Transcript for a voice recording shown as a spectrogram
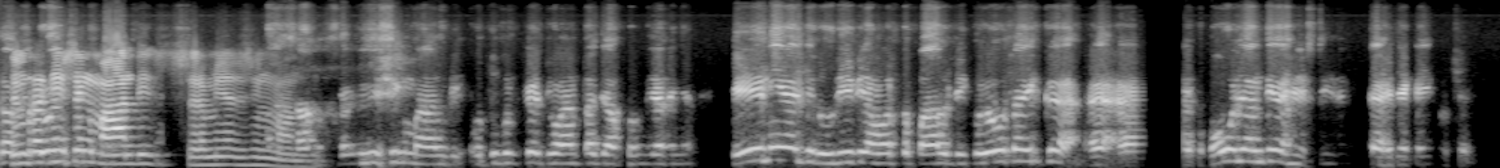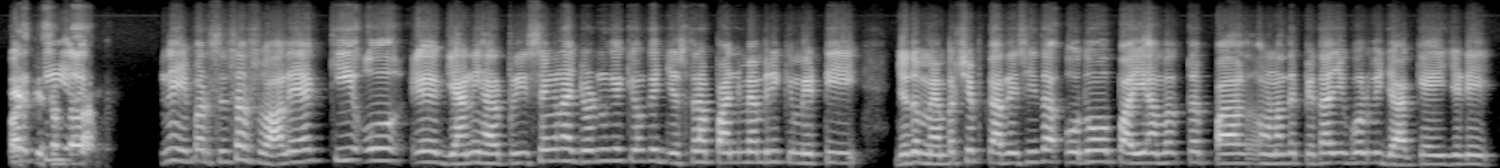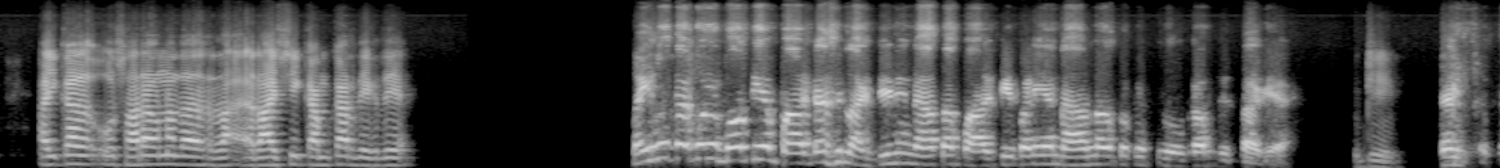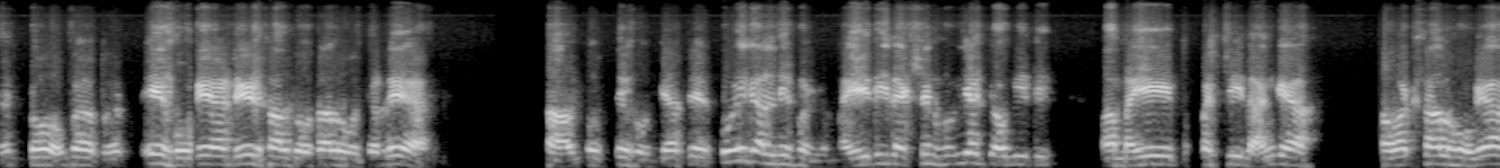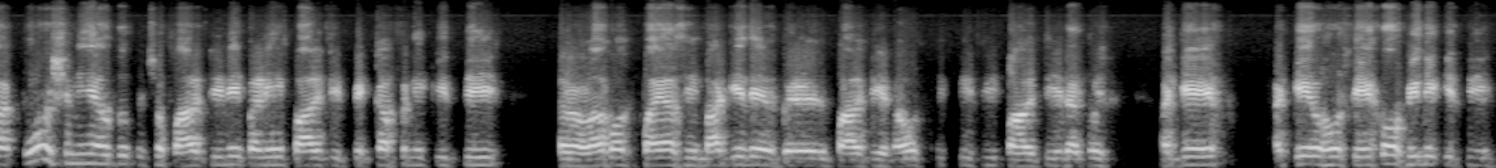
ਤਾਂ ਸਿਮਰਜੀਤ ਸਿੰਘ ਮਾਨ ਦੀ ਸਿਮਰਜੀਤ ਸਿੰਘ ਮਾਨ ਦੀ। ਸਿਮਰਜੀਤ ਸਿੰਘ ਮਾਨ ਦੀ। ਉਦੋਂ ਮੁੜ ਕੇ ਜਵਾਨ ਤਾਂ ਜੱਟ ਹੁੰਦੀਆਂ ਰਹੀਆਂ। ਇਹ ਨਹੀਂ ਹੈ ਜ਼ਰੂਰੀ ਵੀ ਅਮਰਤਪਾਲ ਦੀ ਕੋਈ ਉਹ ਤਾਂ ਇੱਕ ਹੋ ਜਾਂਦੀ ਹੈ ਹਿਸਟਰੀ ਦੇ ਵਿੱਚ ਕਈ ਕੁਛ। ਪਰ ਕਿਸਮ ਦਾ ਨਹੀਂ ਪਰ ਸਿਰਫ ਸਵਾਲ ਇਹ ਹੈ ਕਿ ਉਹ ਇਹ ਗਿਆਨੀ ਹਰਪ੍ਰੀਤ ਸਿੰਘ ਨਾਲ ਜੁੜਨਗੇ? ਕਿਉਂਕਿ ਜਿਸ ਤਰ੍ਹਾਂ ਪੰਜ ਮੈਂਬਰੀ ਕਮੇਟੀ ਜਦੋਂ ਮੈਂਬਰਸ਼ਿਪ ਕਰ ਰਹੀ ਸੀ ਤਾਂ ਉਦੋਂ ਭਾਈ ਅੰਮ੍ਰਿਤਪਾਲ ਉਹਨਾਂ ਦੇ ਪਿਤਾ ਜੀ ਕੋਲ ਵੀ ਜਾ ਕੇ ਜਿਹੜੇ ਅੱਜ ਕੱਲ ਉਹ ਸਾਰਾ ਉਹਨਾਂ ਦਾ ਰਾਜਸੀ ਕੰਮਕਾਰ ਦੇਖਦੇ ਆ। ਮੈਨੂੰ ਤਾਂ ਕੋਈ ਬਹੁਤੀਆਂ ਪਾਰਟੀਆਂ ਸੀ ਲੱਗਦੀ ਨਹੀਂ ਨਾ ਤਾਂ ਪਾਰਟੀ ਬਣੀ ਨਾ ਉਹਨਾਂ ਤੋਂ ਕੋਈ ਪ੍ਰੋਗਰਾਮ ਦਿੱਤਾ ਗਿਆ। ਜੀ। ਇਹ ਹੋ ਗਿਆ ਡੇਢ ਸਾਲ ਦੋ ਸਾਲ ਹੋ ਚੱਲੇ ਆ। ਸਾਲ ਤੋਂ ਉੱਤੇ ਹੋ ਗਿਆ ਤੇ ਕੋਈ ਗੱਲ ਨਹੀਂ ਹੋਈ। ਮਈ ਦੀ ਇਲੈਕਸ਼ਨ ਹੋਈ ਆ 24 ਦੀ। ਆ ਮਈ 25 ਲੰਘ ਗਿਆ। ਸਵਾ ਸਾਲ ਹੋ ਗਿਆ। ਕੁਛ ਨਹੀਂ ਹੈ ਉਦੋਂ ਪਿੱਛੋਂ ਪਾਰਟੀ ਨਹੀਂ ਬਣੀ ਪਾਰਟੀ ਪਿਕਅਪ ਨਹੀਂ ਕੀਤੀ। ਰੌਲਾ ਬਹੁਤ ਪਾਇਆ ਸੀ। ਮਾਗੀ ਦੇ ਪਾਰਟੀ ਅਨਾਉਂਸ ਕੀਤੀ ਸੀ। ਪਾਰਟੀ ਦਾ ਕੋਈ ਅੱਗੇ ਅੱਗੇ ਉਹ ਟੇਕ ਆਫ ਹੀ ਨਹੀਂ ਕੀਤੀ।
